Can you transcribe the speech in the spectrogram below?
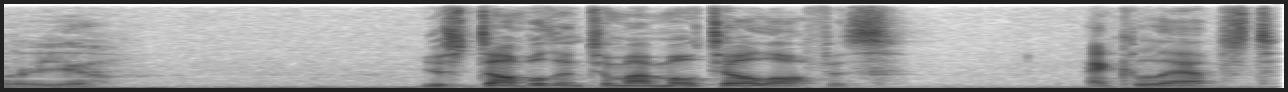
Who are you? You stumbled into my motel office and collapsed.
